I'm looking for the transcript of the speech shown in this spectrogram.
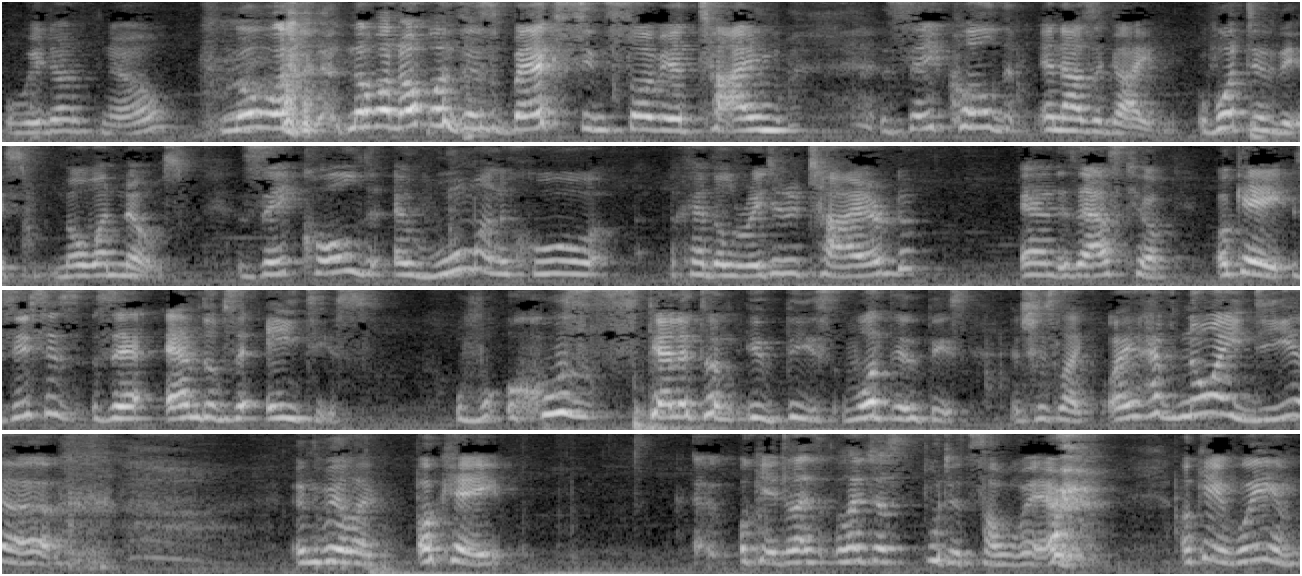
"We don't know. No one, no one opened this bag since Soviet time." They called another guy. What is this? No one knows. They called a woman who had already retired, and they asked her, "Okay, this is the end of the 80s. Wh- whose skeleton is this? What is this?" And she's like, "I have no idea." And we're like, "Okay, uh, okay, let's, let's just put it somewhere." okay, we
